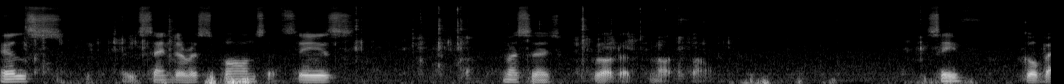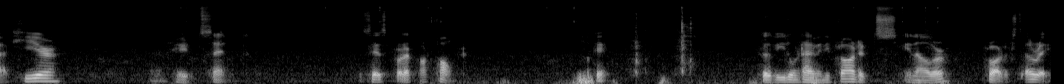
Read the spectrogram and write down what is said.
Else we'll send a response that says message product not found. Save go back here and hit send. It says product not found. Okay. Because we don't have any products in our products array.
